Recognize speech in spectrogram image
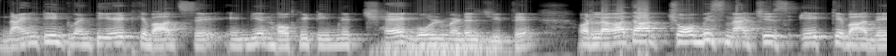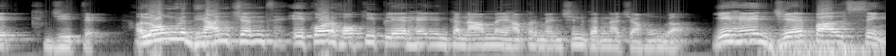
1928 के बाद से इंडियन हॉकी टीम ने छह गोल्ड मेडल जीते और लगातार 24 मैचेस एक के बाद एक जीते। अलॉन्ग विद ध्यानचंद एक और हॉकी प्लेयर है जिनका नाम मैं यहाँ पर मेंशन करना चाहूँगा। ये है जयपाल सिंह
